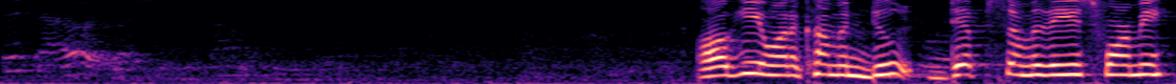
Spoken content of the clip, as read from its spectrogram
sick. I like that. Augie, you want to come and do, dip some of these for me?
